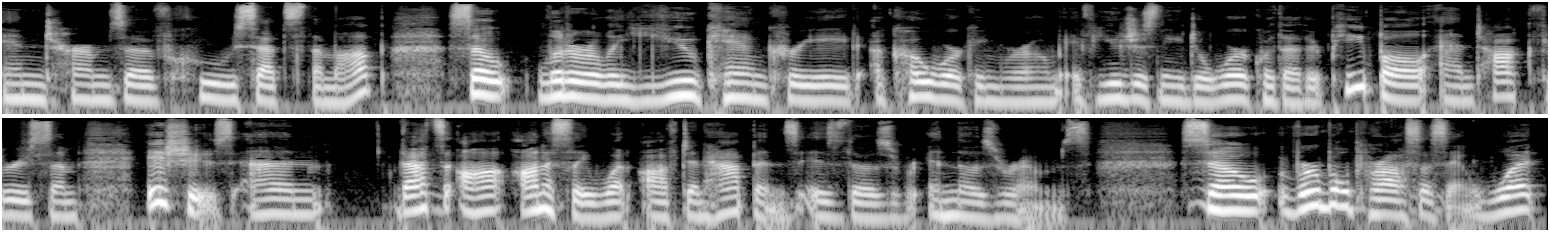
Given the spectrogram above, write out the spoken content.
in terms of who sets them up. So literally you can create a co-working room if you just need to work with other people and talk through some issues. And that's honestly what often happens is those in those rooms. So verbal processing what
